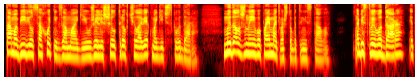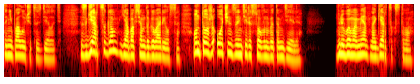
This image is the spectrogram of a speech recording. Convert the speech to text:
Там объявился охотник за магией и уже лишил трех человек магического дара. Мы должны его поймать во что бы то ни стало. А без твоего дара это не получится сделать. С герцогом я обо всем договорился. Он тоже очень заинтересован в этом деле. В любой момент на герцогство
